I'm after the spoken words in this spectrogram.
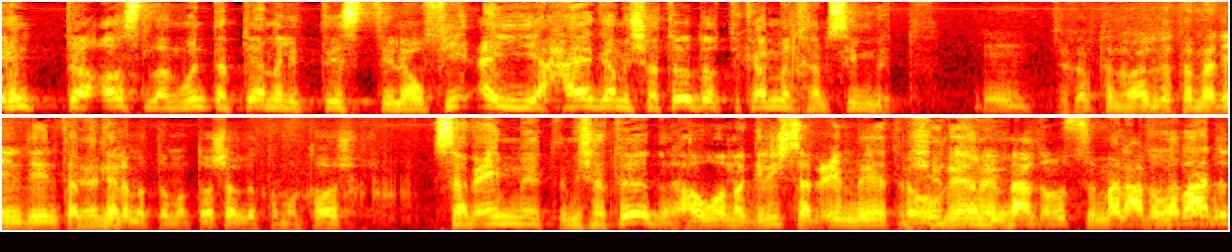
انت أصلا وانت بتعمل ال test لو في اي حاجة مش هتقدر تكمل 50 متر يا كابتن وائل ده 80 دي انت بتتكلم من 18 لل 18 70 متر مش هتقدر لا هو ما جريش 70 متر هو جاي من بعد. نص الملعب هو بعد نص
